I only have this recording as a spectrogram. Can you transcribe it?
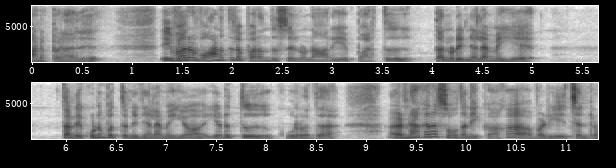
அனுப்புகிறாரு இவ்வாறு வானத்தில் பறந்து செல்லும் நாரையை பார்த்து தன்னுடைய நிலைமையை தன்னுடைய குடும்பத்தினுடைய நிலைமையும் எடுத்து கூறுறத நகர சோதனைக்காக வழியே சென்ற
